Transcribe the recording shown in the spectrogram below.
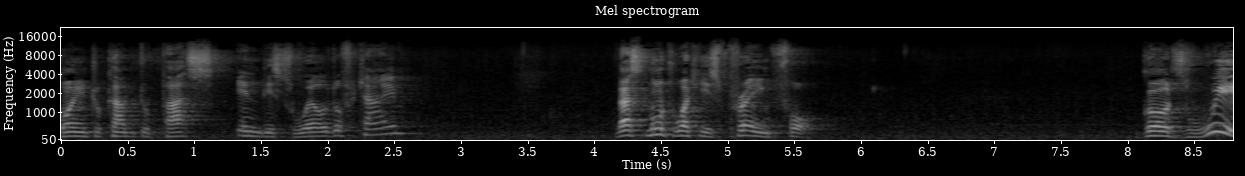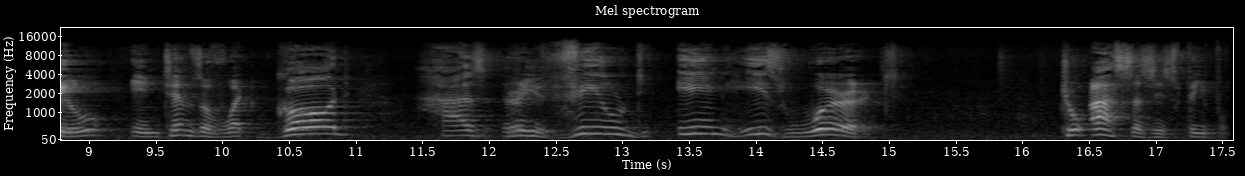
going to come to pass in this world of time. That's not what He's praying for. God's will, in terms of what God has revealed in His Word to us as His people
